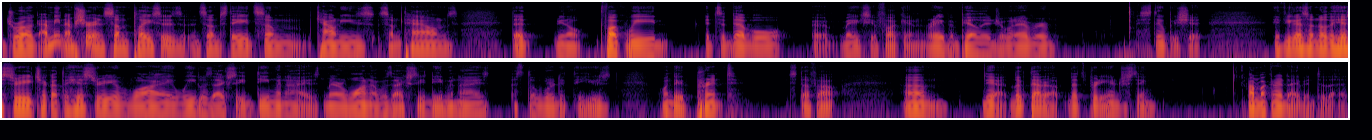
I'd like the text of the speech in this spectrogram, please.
drug. I mean, I'm sure in some places, in some states, some counties, some towns, that you know, fuck weed, it's a devil, uh, makes you fucking rape and pillage or whatever, stupid shit. If you guys don't know the history, check out the history of why weed was actually demonized. Marijuana was actually demonized. That's the word that they used when they'd print stuff out. Um, yeah, look that up. That's pretty interesting. I'm not gonna dive into that.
